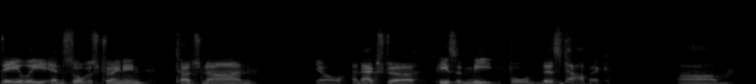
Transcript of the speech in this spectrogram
daily in service training, touching on, you know, an extra piece of meat for this topic. Um,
